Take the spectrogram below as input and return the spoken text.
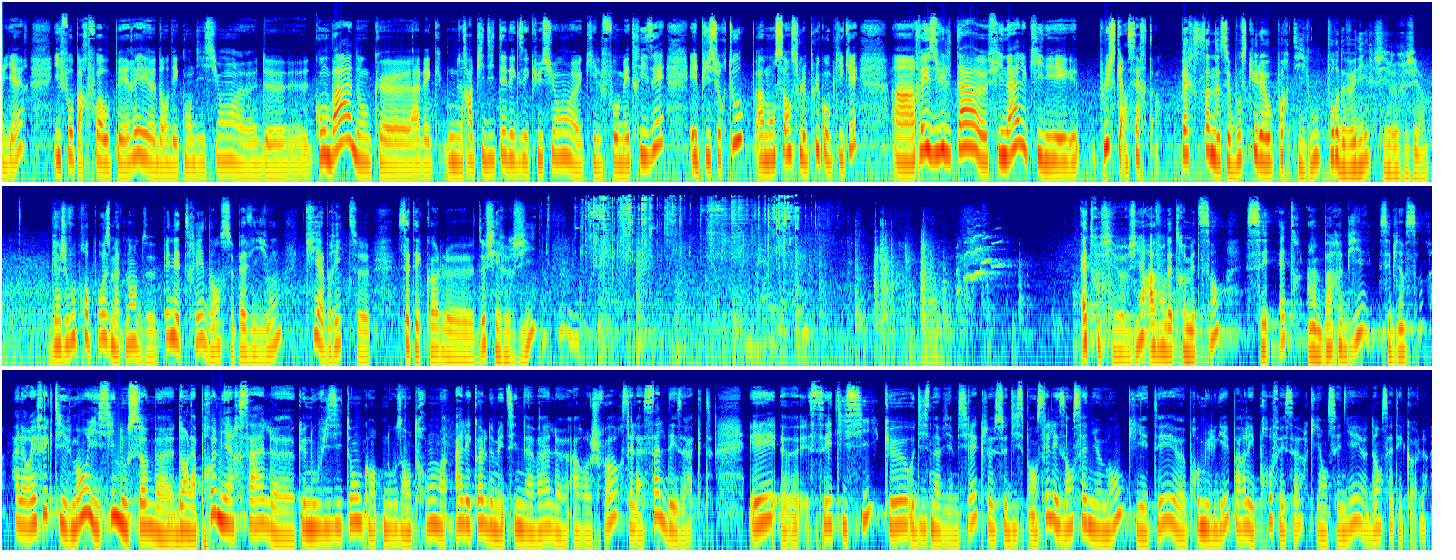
Il faut parfois opérer dans des conditions euh, de combat, donc euh, avec une rapidité d'exécution qu'il faut maîtriser, et puis surtout, à mon sens le plus compliqué, un résultat final qui est plus qu'incertain personne ne se bousculait au portillon pour devenir chirurgien. Bien, je vous propose maintenant de pénétrer dans ce pavillon qui abrite euh, cette école euh, de chirurgie. Être chirurgien, avant d'être médecin, c'est être un barbier, c'est bien ça? Alors effectivement, ici nous sommes dans la première salle euh, que nous visitons quand nous entrons à l'école de médecine navale euh, à Rochefort, c'est la salle des actes. Et euh, c'est ici que au XIXe siècle se dispensaient les enseignements qui étaient promulgués par les professeurs qui enseignaient dans cette école.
